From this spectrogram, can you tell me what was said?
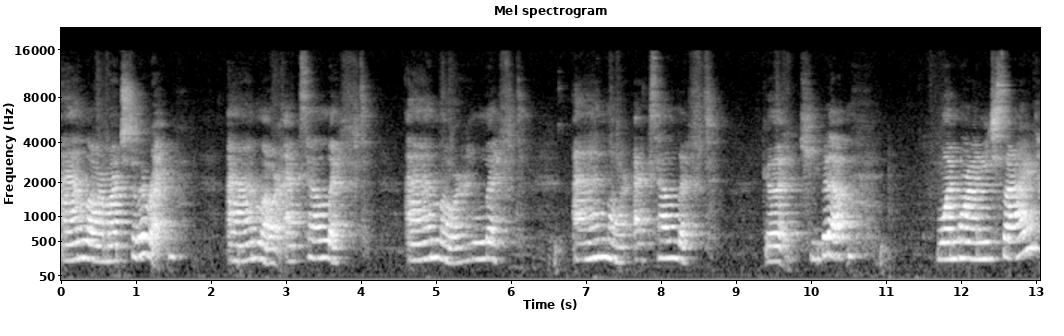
and lower, march to the right. And lower, exhale, lift, and lower, lift, and lower, exhale, lift. Good, keep it up. One more on each side.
